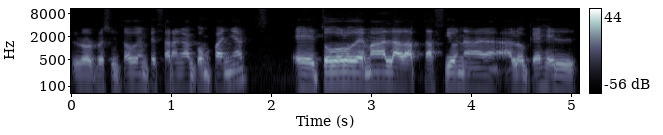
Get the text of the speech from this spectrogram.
los resultados empezaran a acompañar, eh, todo lo demás, la adaptación a, lo que es el,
